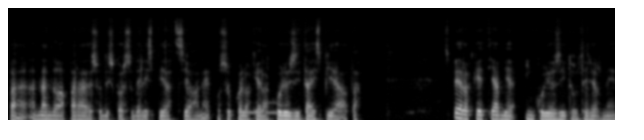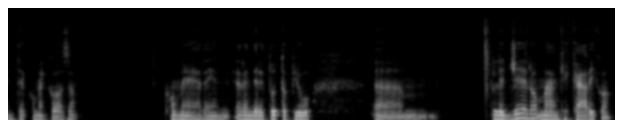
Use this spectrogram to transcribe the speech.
andando a parare sul discorso dell'ispirazione o su quello che è la curiosità ispirata. Spero che ti abbia incuriosito ulteriormente come cosa, come rendere tutto più um, leggero ma anche carico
